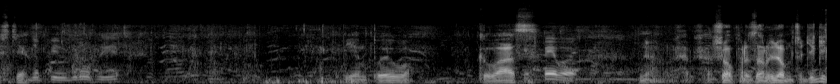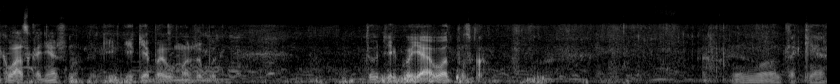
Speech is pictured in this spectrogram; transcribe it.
До півдругої. п'ємо пиво, квас. Пиво. Що за рулем? Тут тільки квас, звісно. Яке, пиво може бути. Тут тільки я в відпуску. Ну, от таке.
